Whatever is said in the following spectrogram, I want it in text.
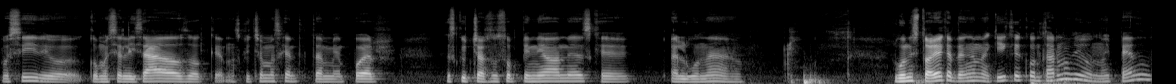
pues sí, digo, comercializados o que nos escuche más gente, también poder escuchar sus opiniones, que alguna alguna historia que tengan aquí que contarnos, digo, no hay pedo,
